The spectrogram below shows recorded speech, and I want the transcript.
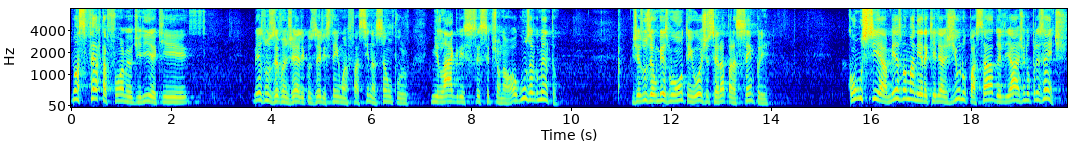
De uma certa forma, eu diria que, mesmo os evangélicos, eles têm uma fascinação por milagres excepcional. Alguns argumentam. Jesus é o mesmo ontem, hoje será para sempre. Como se a mesma maneira que ele agiu no passado, ele age no presente.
